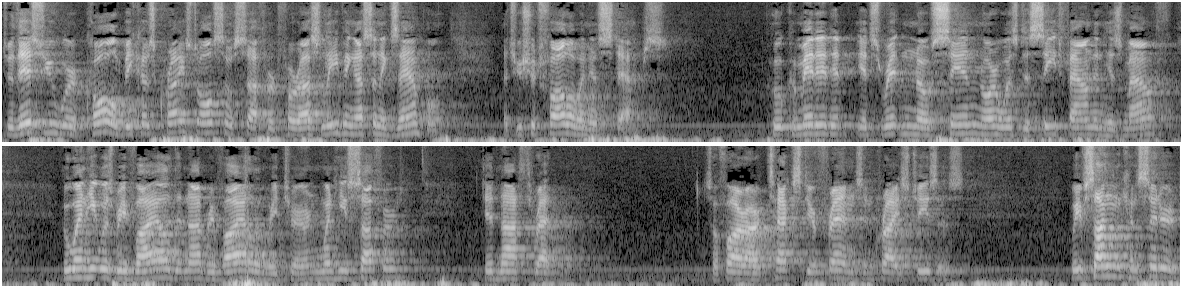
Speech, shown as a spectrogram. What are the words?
to this you were called, because Christ also suffered for us, leaving us an example that you should follow in his steps. Who committed it, it's written, no sin, nor was deceit found in his mouth. Who, when he was reviled, did not revile in return. When he suffered, did not threaten. So far, our text, dear friends in Christ Jesus. We've sung and considered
